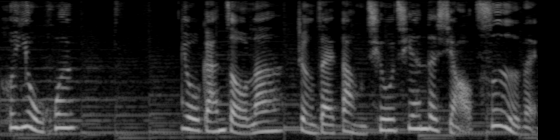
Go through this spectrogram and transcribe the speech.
和幼欢。又赶走了正在荡秋千的小刺猬。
